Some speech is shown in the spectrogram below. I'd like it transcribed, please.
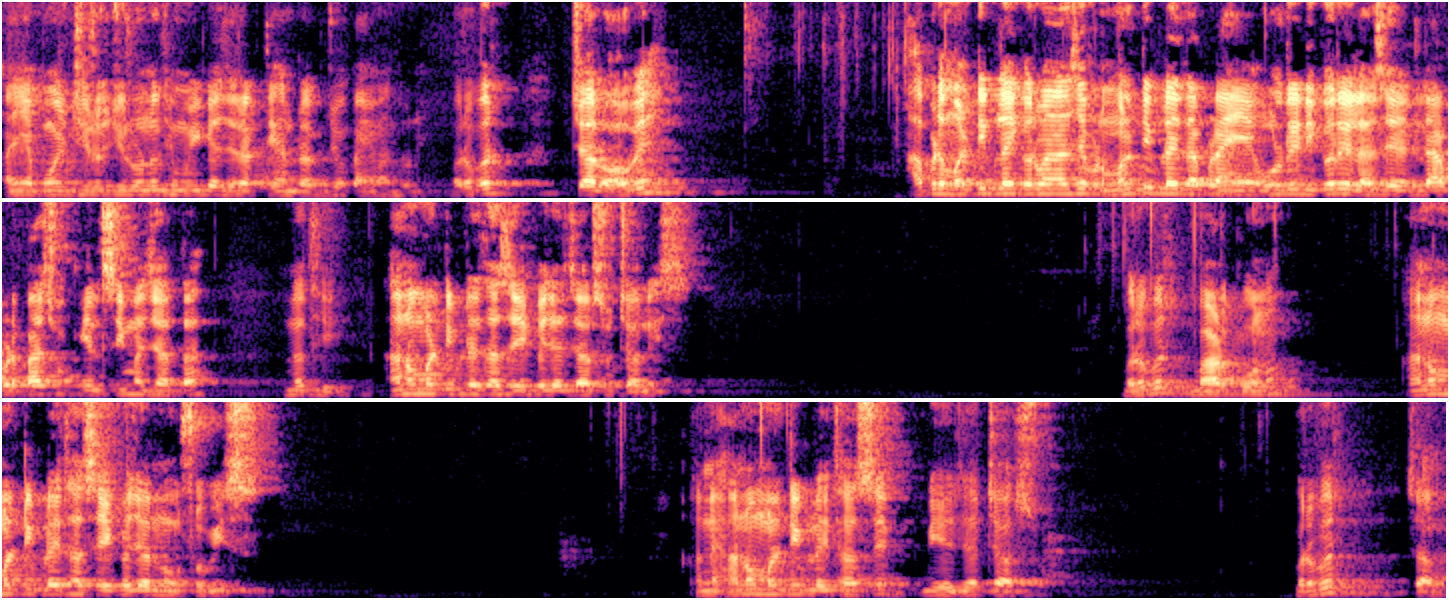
અહીંયા પોઈન્ટ જીરો જીરો નથી મૂક્યા, જરાક ધ્યાન રાખજો, કાંઈ વાંધો નહીં. બરાબર? ચાલો, હવે આપણે મલ્ટીપ્લાય કરવાના છે, પણ મલ્ટીપ્લાય તો આપણે અહીંયા ઓલરેડી કરેલા છે, એટલે આપણે પાછું કેલ્સીમાં જતા નથી. આનો મલ્ટીપ્લાય થશે એક હજાર ચારસો ચાલીસ. બરાબર? બાળકોનો. આનો મલ્ટીપ્લાય થશે એક હજાર નવસો વીસ. અને આનો મલ્ટીપ્લાય થશે બે હજાર ચારસો. બરાબર? ચાલો.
